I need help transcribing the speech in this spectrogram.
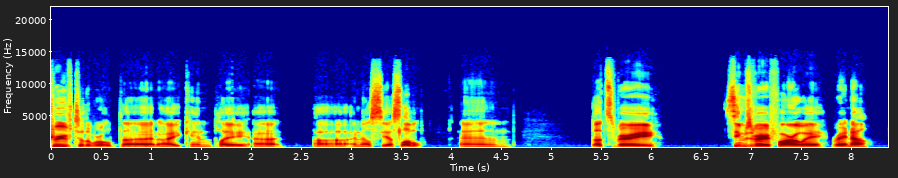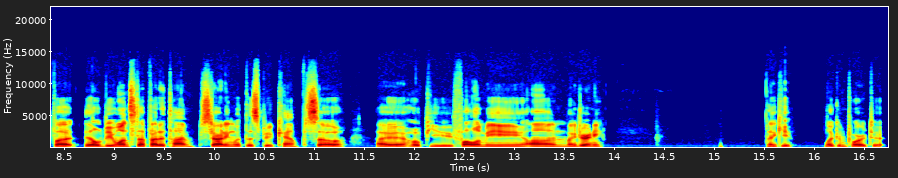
prove to the world that I can play at uh, an LCS level. And that's very seems very far away right now, but it'll be one step at a time, starting with this boot camp. So I uh, hope you follow me on my journey. Thank you. Looking forward to it.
